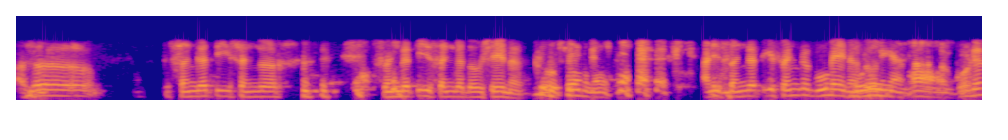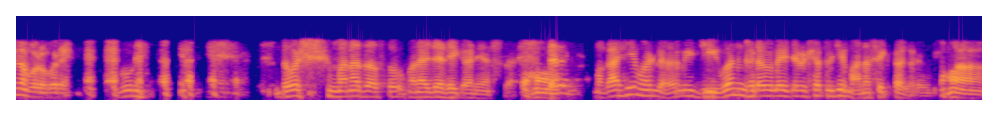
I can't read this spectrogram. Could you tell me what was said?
असं संगती संग संगती संग दोषेन. आणि संगती संग गुणेन. हा, गुन्हेनं बरोबर आहे. गुण. दोष मनाचा असतो मनाच्या ठिकाणी असतात. तर मगाशी म्हणलं मी जीवन घडवलं याच्यापेक्षा तुझी मानसिकता घडवली. हा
